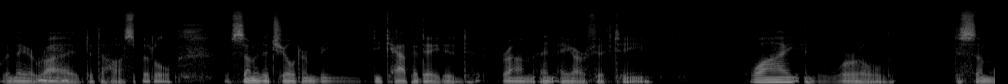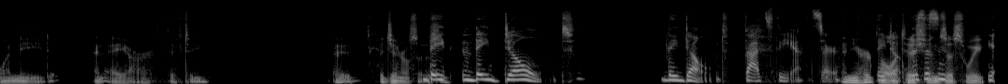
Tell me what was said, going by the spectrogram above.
when they mm-hmm. arrived at the hospital, with some of the children being decapitated from an AR 15, why in the world does someone need an AR 15? A, a general citizen. They they don't. They don't. That's the answer. And you heard they politicians this, this, week yeah.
